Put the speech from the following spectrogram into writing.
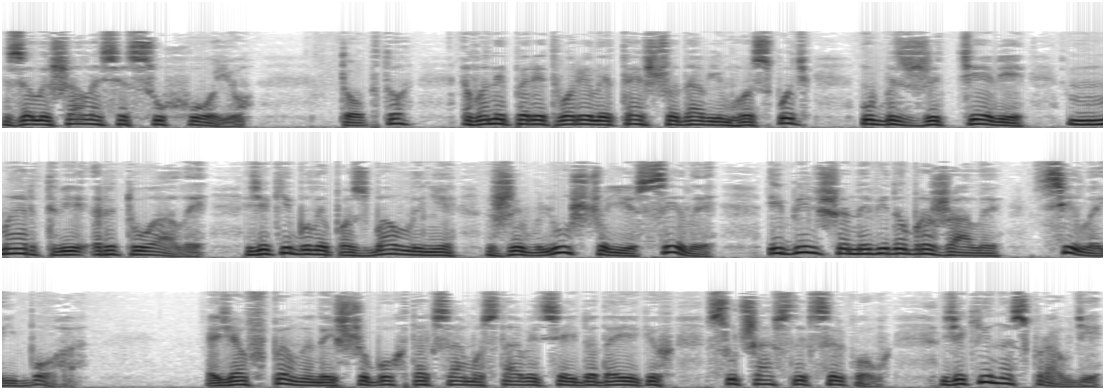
залишалася сухою, тобто вони перетворили те, що дав їм Господь, у безжиттєві, мертві ритуали, які були позбавлені живлющої сили і більше не відображали цілей Бога. Я впевнений, що Бог так само ставиться і до деяких сучасних церков, які насправді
